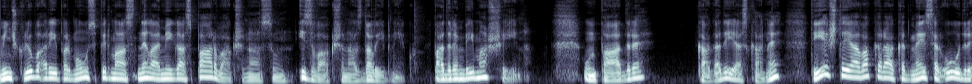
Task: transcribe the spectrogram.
Viņš kļuva arī par mūsu pirmās nelaimīgās pārvākšanās un izvākšanās dalībnieku. Padrem bija mašīna, un padre kā gadījās, kā ne, tieši tajā vakarā, kad mēs ar ūdri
